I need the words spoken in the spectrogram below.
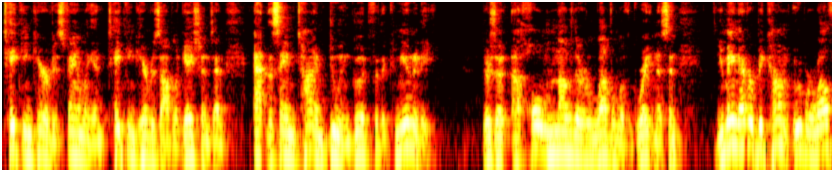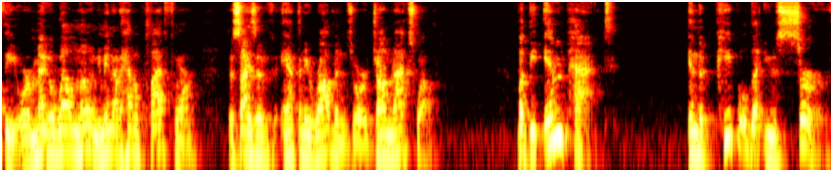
taking care of his family and taking care of his obligations and at the same time doing good for the community. There's a, a whole nother level of greatness. And you may never become uber wealthy or mega well known. You may not have a platform the size of Anthony Robbins or John Maxwell. But the impact in the people that you serve,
